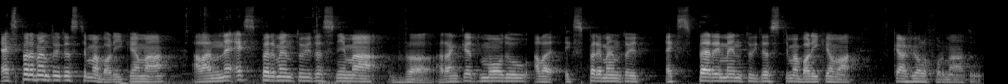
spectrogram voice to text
Experimentujte s těma balíkama, ale neexperimentujte s něma v ranked modu, ale experimentujte, experimentujte s těma balíkama v casual formátu.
